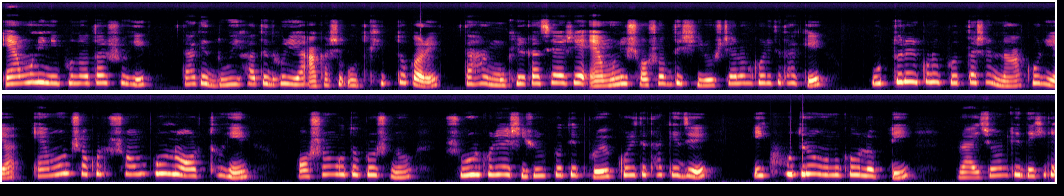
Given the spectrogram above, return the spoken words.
এমনই নিপুণতার সহিত তাহাকে দুই হাতে ধরিয়া আকাশে উৎক্ষিপ্ত করে, তাহার মুখের কাছে আসিয়া এমনই সশব্দে শিরশ্চালন করিতে থাকে, উত্তরের কোনো প্রত্যাশা না করিয়া এমন সকল সম্পূর্ণ অর্থহীন, অসঙ্গত প্রশ্ন সুর করিয়া শিশুর প্রতি প্রয়োগ করিতে থাকে যে, এই ক্ষুদ্র অনুকৌলভটি রায়চরণকে দেখিলে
